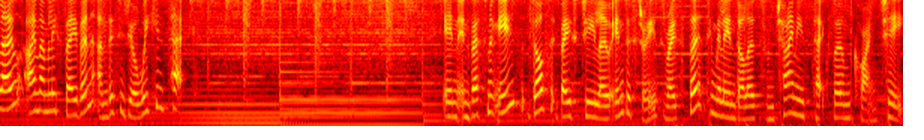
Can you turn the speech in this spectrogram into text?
Hello, I'm Emily Spaven, and this is your Week in Tech. In investment news, Dorset based Gilo Industries raised $30 million from Chinese tech firm Kuang-Chi.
